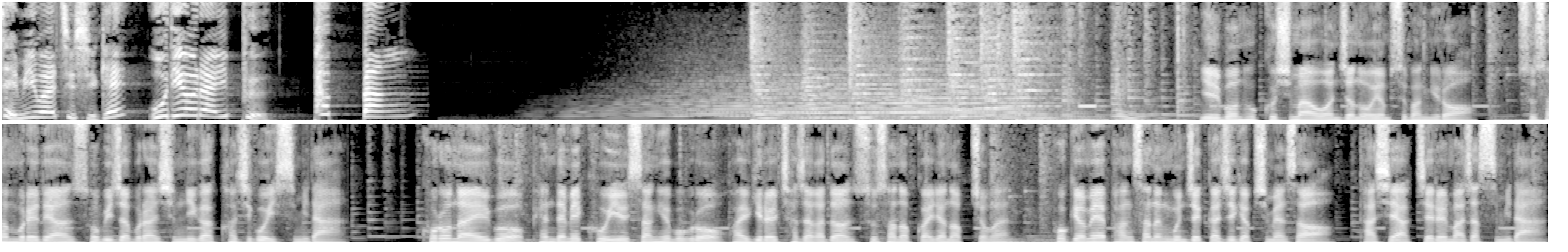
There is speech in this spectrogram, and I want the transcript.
재미와 지식의 오디오 라이프 팝빵 일본 후쿠시마 원전 오염수 방류로 수산물에 대한 소비자 불안 심리가 커지고 있습니다. 코로나19 팬데믹 후 일상 회복으로 활기를 찾아가던 수산업 관련 업종은 폭염의 방사능 문제까지 겹치면서 다시 악재를 맞았습니다.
